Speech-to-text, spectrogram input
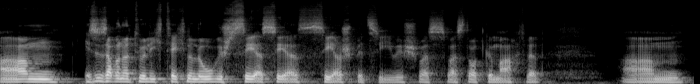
Ähm, es ist aber natürlich technologisch sehr, sehr, sehr spezifisch, was, was dort gemacht wird. Ähm,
